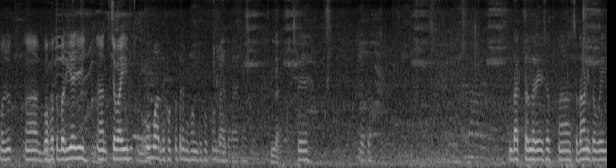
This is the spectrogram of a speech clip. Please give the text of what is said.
ਜਾ ਹੋ ਜੋ ਅਹ ਬਹੁਤ ਵਧੀਆ ਜੀ ਅਹ ਚਵਾਈ। ਉਹ ਮਾਰਦੇ ਫੋਟੋ ਤੇਰੇ ਫੋਨ ਤੇ ਫੋਟੋ ਤੇ ਲੈ ਭਰਾ। ਡਾਕਟਰ ਨਰੇਸ਼ ਅਹ ਸਦਾਣੀ ਤੋਂ ਬਈ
